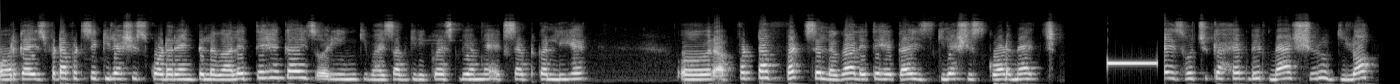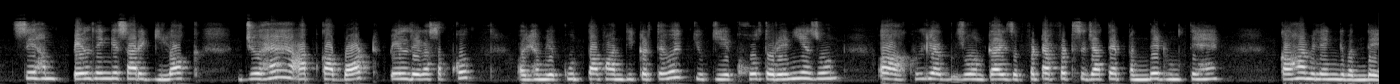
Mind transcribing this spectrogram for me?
और गाइज़ फटाफट से किलाशी स्क्वाड रैंक लगा लेते हैं गाइज़ और इनकी भाई साहब की रिक्वेस्ट भी हमने एक्सेप्ट कर ली है। और अब फटाफट से लगा लेते हैं गाइज़ किलाशी स्क्वाड मैच गाइज़ हो चुका है फिर मैच शुरू। गिलॉक से हम पेल देंगे सारे गिलॉक जो है, आपका बॉट पेल देगा सबको। और हम ये कूदता फांदी करते हुए, क्योंकि ये खोल तो रेनी है जोन आ खुल गया जोन गाइज़ फटाफट से जाते हैं, बंदे ढूंढते हैं, कहाँ मिलेंगे बंदे?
